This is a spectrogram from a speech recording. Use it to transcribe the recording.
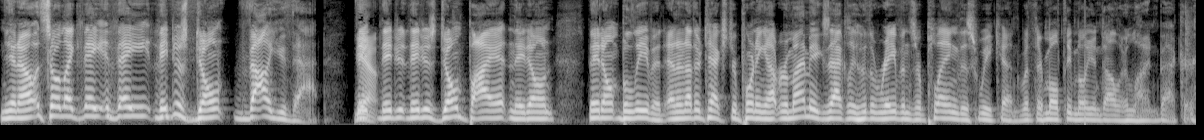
You know, so like they they they just don't value that. They, Yeah. they, they just don't buy it and they don't they don't believe it. And another texter pointing out, remind me exactly who the Ravens are playing this weekend with their multi-million dollar linebacker.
